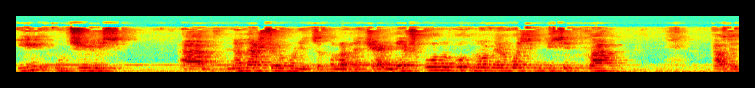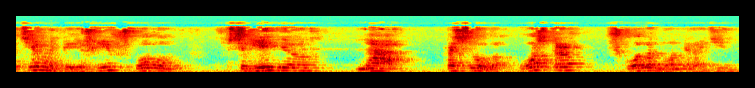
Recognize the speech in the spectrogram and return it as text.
и учились. А на нашей улице была начальная школа номер 82, а затем мы перешли в школу среднюю на поселок Остров, школа номер один.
